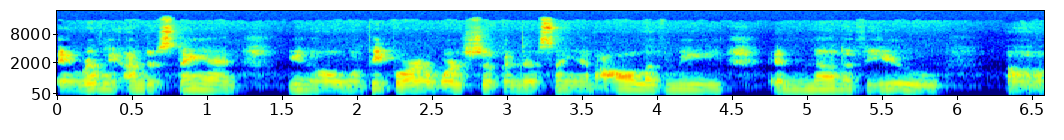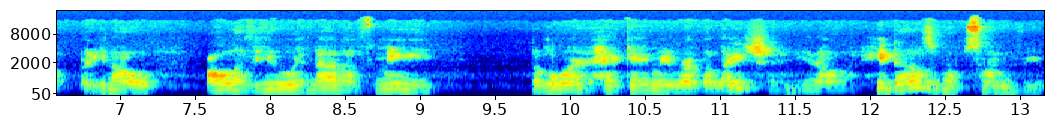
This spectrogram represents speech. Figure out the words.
and really understand, you know, when people are in worship and they're saying all of me and none of you, uh, you know, all of you and none of me, the Lord had gave me revelation. You know, He does want some of you.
